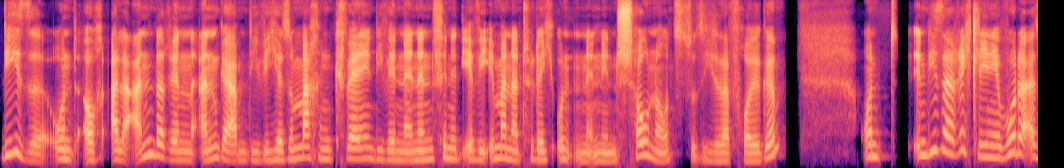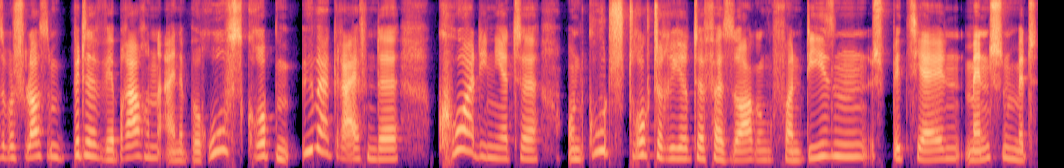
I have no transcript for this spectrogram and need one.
Diese und auch alle anderen Angaben, die wir hier so machen, Quellen, die wir nennen, findet ihr wie immer natürlich unten in den Show Notes zu dieser Folge. Und in dieser Richtlinie wurde also beschlossen, bitte, wir brauchen eine berufsgruppenübergreifende, koordinierte und gut strukturierte Versorgung von diesen speziellen Menschen mit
